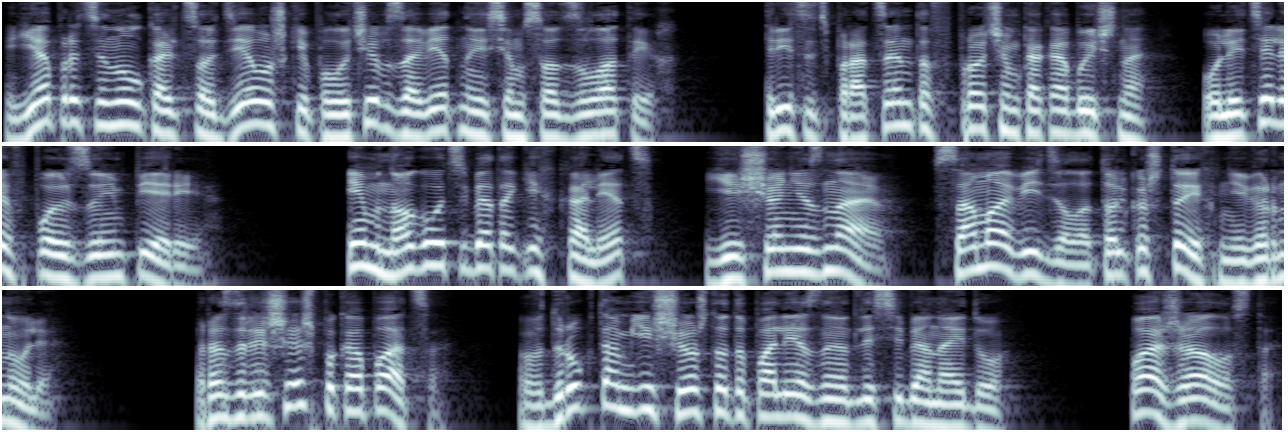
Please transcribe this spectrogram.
Я протянул кольцо девушке, получив заветные 700 золотых. 30%, впрочем, как обычно, улетели в пользу империи. И много у тебя таких колец? Еще не знаю. Сама видела, только что их мне вернули. Разрешишь покопаться? Вдруг там еще что-то полезное для себя найду. Пожалуйста.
